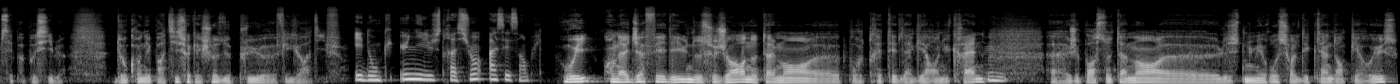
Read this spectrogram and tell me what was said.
c'est pas possible. Donc on est parti sur quelque chose de plus euh, figuratif. Et donc une illustration assez simple. Oui, on a déjà fait des unes de ce genre, notamment euh, pour traiter de la guerre en Ukraine. Mhm. Euh, je pense notamment euh, le numéro sur le déclin de l'Empire russe,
